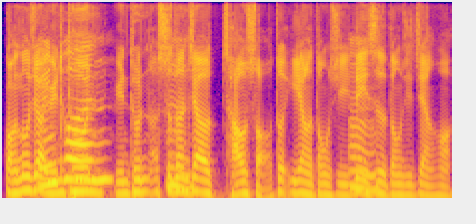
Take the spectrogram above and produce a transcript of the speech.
广东叫云吞，云吞，四川叫抄手，都一样的东西，类似的东西这样哈。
